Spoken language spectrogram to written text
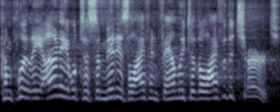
completely unable to submit his life and family to the life of the church.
